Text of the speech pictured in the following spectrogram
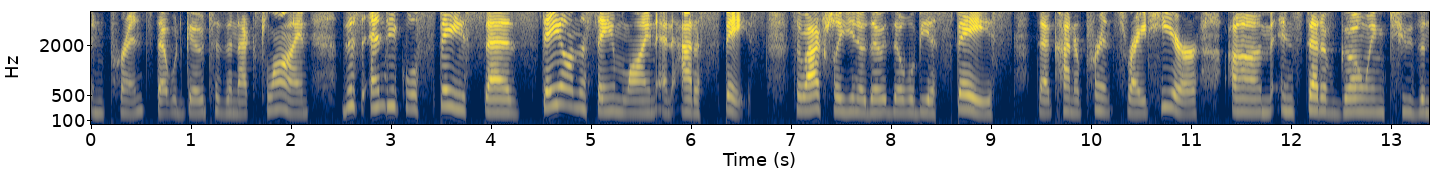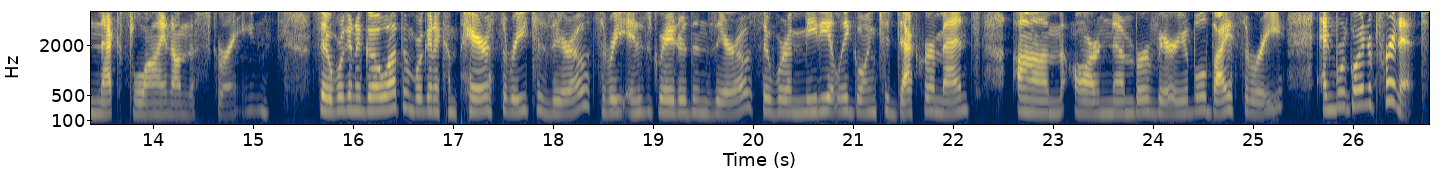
in print that would go to the next line, this end equals space says stay on the same line and add a space. So actually, you know, there, there will be a space that kind of prints right here um, instead of going to the next line on the screen. So we're going to go up and we're going to compare 3 to 0. 3 is greater than 0, so we're immediately going to decrement um, our number variable by 3, and we're going to print it.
